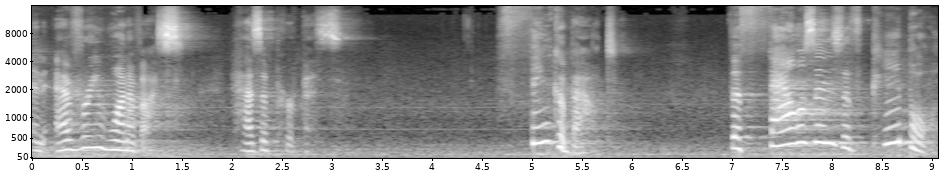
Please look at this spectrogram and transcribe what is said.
and every one of us has a purpose. Think about the thousands of people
